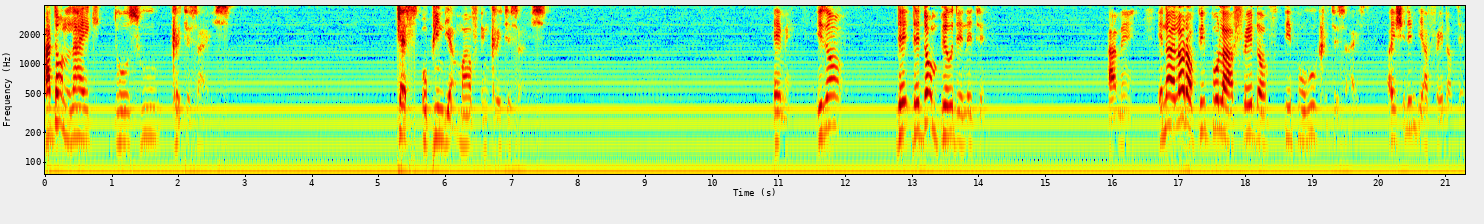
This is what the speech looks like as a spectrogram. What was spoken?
I don't like those who criticize. Just open their mouth and criticize. Amen. You know, they, they don't build anything. Amen. You know, a lot of people are afraid of people who criticize. But you shouldn't be afraid of them.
